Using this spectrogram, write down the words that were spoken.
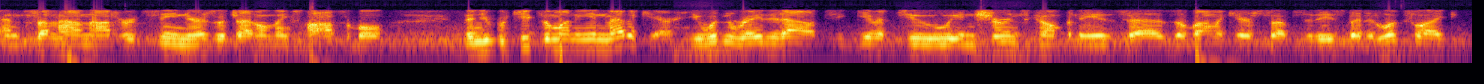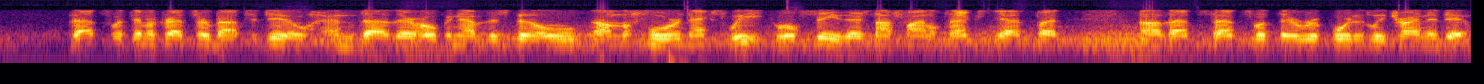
and somehow not hurt seniors, which I don't think is possible, then you would keep the money in Medicare. You wouldn't rate it out to give it to insurance companies as Obamacare subsidies, but it looks like that's what Democrats are about to do, and uh, they're hoping to have this bill on the floor next week. We'll see. There's not final text yet, but uh, that's that's what they're reportedly trying to do.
